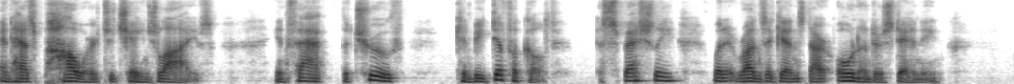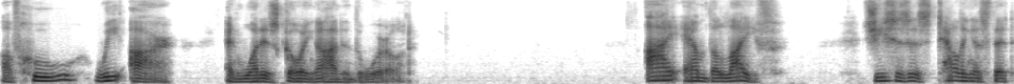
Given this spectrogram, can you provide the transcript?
and has power to change lives. In fact, the truth can be difficult, especially when it runs against our own understanding of who we are and what is going on in the world. I am the life. Jesus is telling us that,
